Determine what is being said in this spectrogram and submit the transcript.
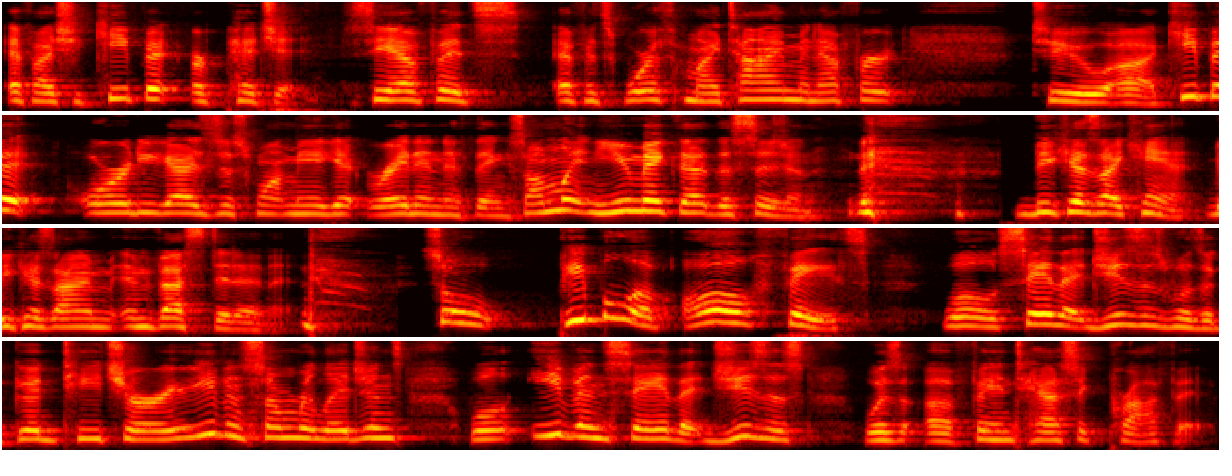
if I should keep it or pitch it. See if it's if it's worth my time and effort to uh, keep it, or do you guys just want me to get right into things? So I'm letting you make that decision because I can't because I'm invested in it. so people of all faiths will say that Jesus was a good teacher, or even some religions will even say that Jesus was a fantastic prophet.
